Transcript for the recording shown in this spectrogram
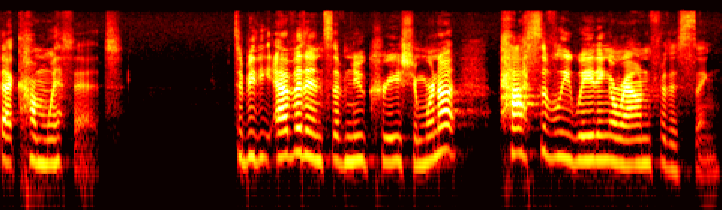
that come with it to be the evidence of new creation. We're not passively waiting around for this thing.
